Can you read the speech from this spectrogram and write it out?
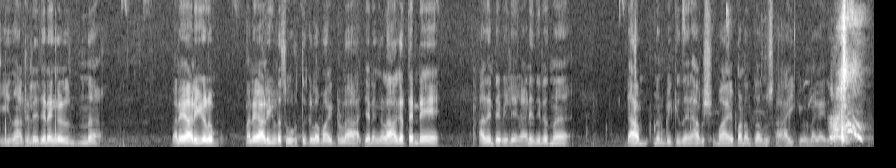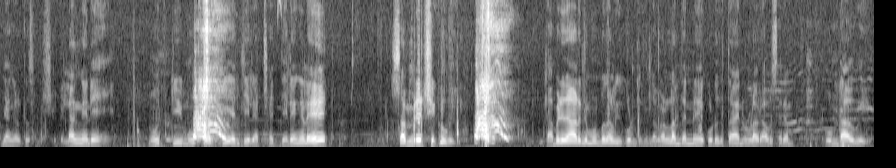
ഈ നാട്ടിലെ ജനങ്ങളിൽ നിന്ന് മലയാളികളും മലയാളികളുടെ സുഹൃത്തുക്കളുമായിട്ടുള്ള ജനങ്ങളാകെ തന്നെ അതിന്റെ വില അണിനിരുന്ന് ഡാം നിർമ്മിക്കുന്നതിന് ആവശ്യമായ പണം തന്നു സഹായിക്കുമെന്ന കാര്യത്തിൽ ഞങ്ങൾക്ക് സംശയമില്ല. അങ്ങനെ നൂറ്റി മുപ്പത്തിയഞ്ച് ലക്ഷം ജനങ്ങളെ സംരക്ഷിക്കുകയും തമിഴ്നാടിന് മുമ്പ് നൽകിക്കൊണ്ടിരുന്ന വെള്ളം തന്നെ കൊടുക്കാനുള്ള ഒരു അവസരം ഉണ്ടാവുകയും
